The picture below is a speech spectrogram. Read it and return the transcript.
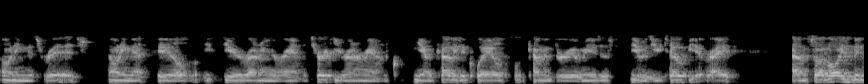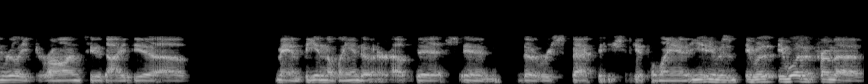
owning this ridge, owning that field, these deer running around, turkey running around, you know, coveys of quail coming through." I mean, it was just it was utopia, right? Um, so I've always been really drawn to the idea of, man, being the landowner of this and the respect that you should get the land. It was it was it wasn't from a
